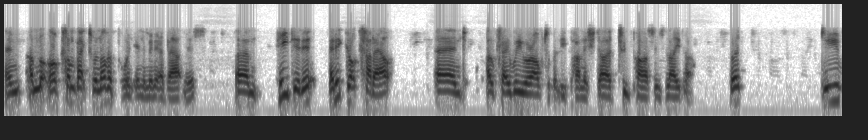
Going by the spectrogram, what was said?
And I'm not. I'll come back to another point in a minute about this. Um, he did it, and it got cut out, and okay, we were ultimately punished uh, two passes later. But do you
